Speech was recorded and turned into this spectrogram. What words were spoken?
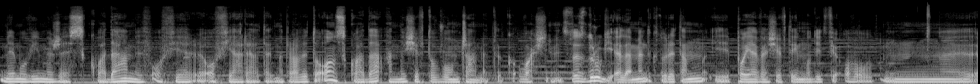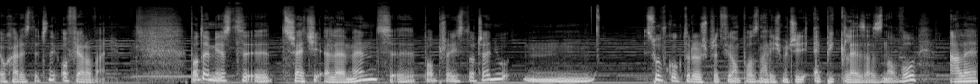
My mówimy, że składamy w ofiarę, ofiarę, ale tak naprawdę to on składa, a my się w to włączamy tylko właśnie. Więc to jest drugi element, który tam y, pojawia się w tej modlitwie mm, eucharystycznej, ofiarowanie. Potem jest y, trzeci element y, po przeistoczeniu, mm, słówko, które już przed chwilą poznaliśmy, czyli epikleza znowu, ale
